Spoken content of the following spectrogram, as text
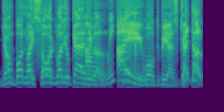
Jump on my sword while you can, I evil. I move. won't be as gentle.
